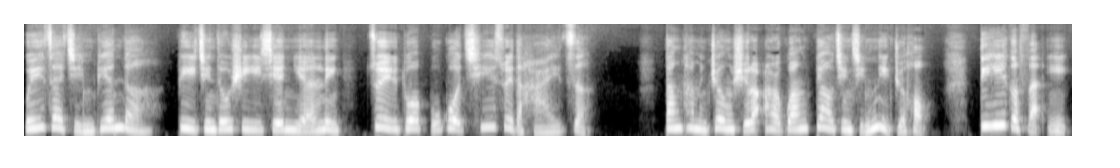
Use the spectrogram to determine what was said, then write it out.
围在井边的，毕竟都是一些年龄最多不过七岁的孩子。当他们证实了二光掉进井里之后，第一个反应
